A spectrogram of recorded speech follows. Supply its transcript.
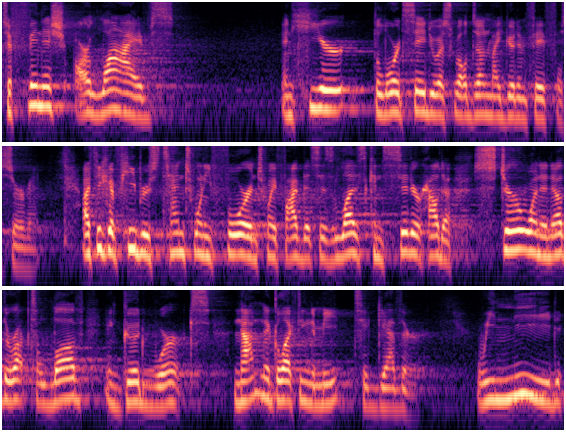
to finish our lives and hear the Lord say to us, Well done, my good and faithful servant. I think of Hebrews 10 24 and 25 that says, Let us consider how to stir one another up to love and good works, not neglecting to meet together. We need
